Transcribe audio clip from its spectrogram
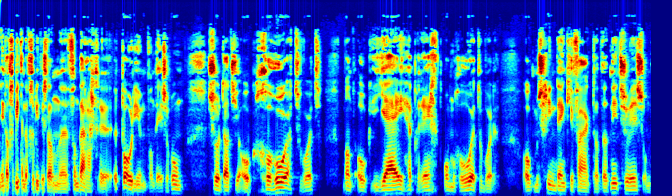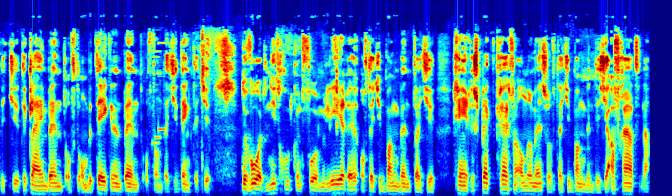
in dat gebied. En dat gebied is dan uh, vandaag uh, het podium van deze room. Zodat je ook gehoord wordt. Want ook jij hebt recht om gehoord te worden. Ook misschien denk je vaak dat dat niet zo is, omdat je te klein bent of te onbetekenend bent. Of dan dat je denkt dat je de woorden niet goed kunt formuleren. Of dat je bang bent dat je geen respect krijgt van andere mensen. Of dat je bang bent dat je afgaat. Nou,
